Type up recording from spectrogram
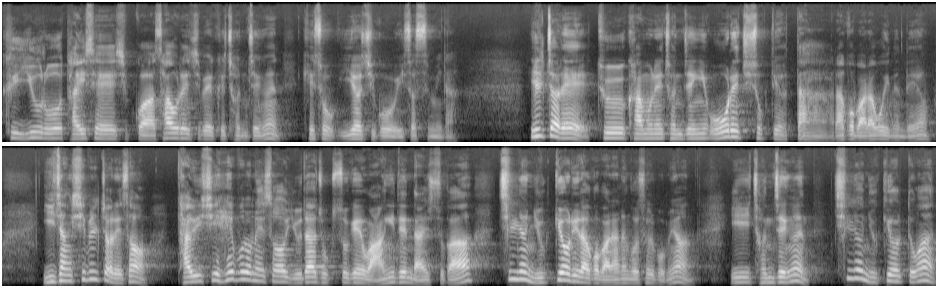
그 이후로 다윗의 집과 사울의 집의 그 전쟁은 계속 이어지고 있었습니다. 1절에 두 가문의 전쟁이 오래 지속되었다라고 말하고 있는데요. 2장 11절에서 다윗이 헤브론에서 유다 족속의 왕이 된 날수가 7년 6개월이라고 말하는 것을 보면 이 전쟁은 7년 6개월 동안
